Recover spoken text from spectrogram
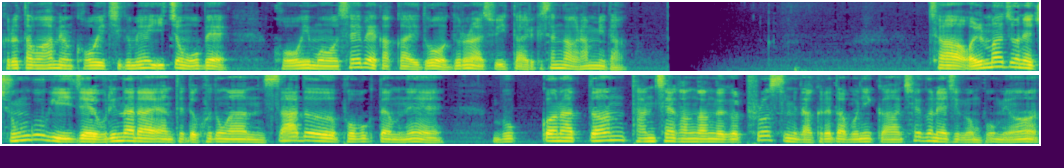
그렇다고 하면 거의 지금의 2.5배 거의 뭐 3배 가까이도 늘어날 수 있다 이렇게 생각을 합니다. 자, 얼마 전에 중국이 이제 우리나라한테도 그동안 사드 보복 때문에 묶어놨던 단체 관광객을 풀었습니다. 그러다 보니까 최근에 지금 보면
